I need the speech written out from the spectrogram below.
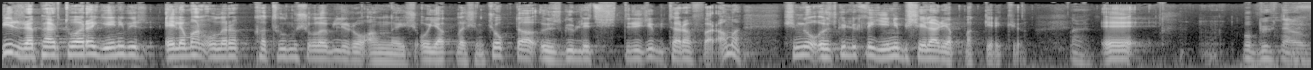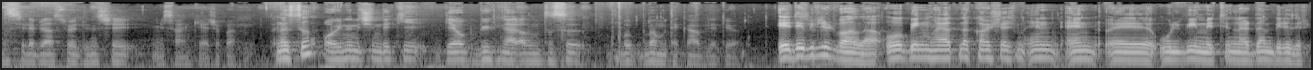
bir repertuara yeni bir eleman olarak katılmış olabilir o anlayış, o yaklaşım. Çok daha özgürleştirici bir taraf var ama şimdi o özgürlükle yeni bir şeyler yapmak gerekiyor. Evet. Ee, Bu Büchner alıntısıyla biraz söylediğiniz şey mi sanki acaba? nasıl? Oyunun içindeki Georg Büchner alıntısı bu- buna mı tekabül ediyor? Edebilir valla. O benim hayatımda karşılaştığım en en e, ulvi metinlerden biridir.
